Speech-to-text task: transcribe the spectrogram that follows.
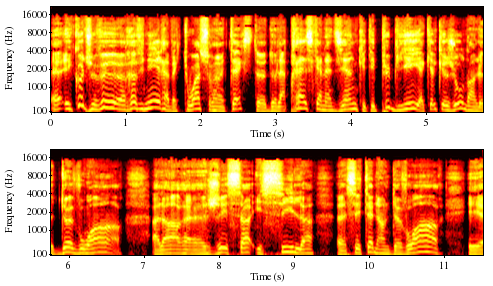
Euh, écoute, je veux euh, revenir avec toi sur un texte de la presse canadienne qui a été publié il y a quelques jours dans le Devoir. Alors, euh, j'ai ça ici, là. C'était dans le Devoir et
